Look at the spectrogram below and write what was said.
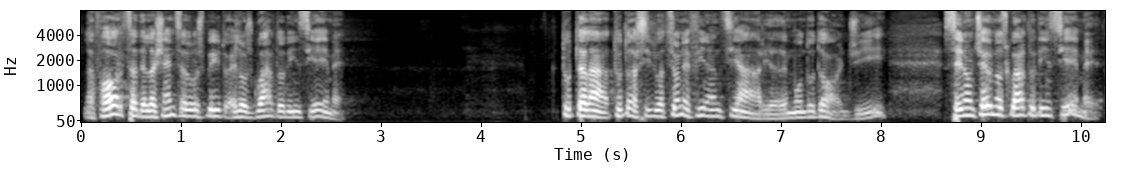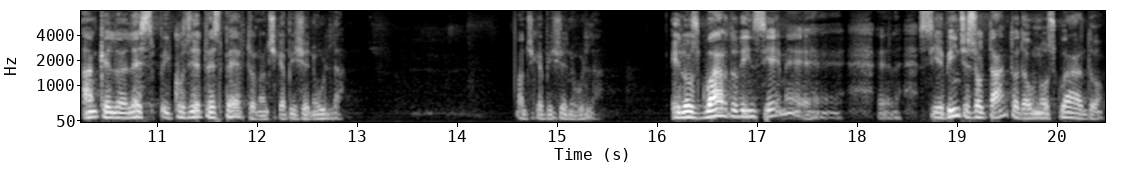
La forza della scienza dello spirito è lo sguardo d'insieme. Tutta la, tutta la situazione finanziaria del mondo d'oggi, se non c'è uno sguardo d'insieme, anche il cosiddetto esperto non ci capisce nulla. Non ci capisce nulla. E lo sguardo d'insieme eh, eh, si evince soltanto da uno sguardo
